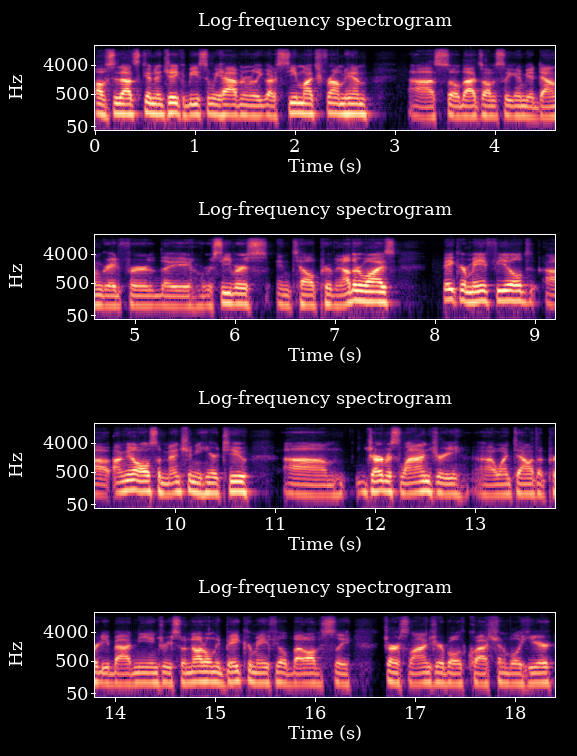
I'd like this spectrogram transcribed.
obviously that's going to Jacob Eason. We haven't really got to see much from him. Uh, so that's obviously going to be a downgrade for the receivers until proven otherwise. Baker Mayfield, uh, I'm going to also mention here too. Um, Jarvis Landry uh, went down with a pretty bad knee injury. So not only Baker Mayfield, but obviously Jarvis Landry are both questionable here.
